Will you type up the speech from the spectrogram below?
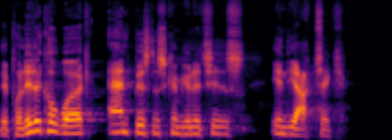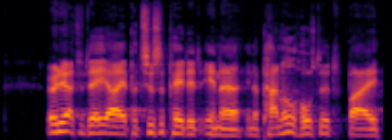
the political work and business communities in the Arctic. Earlier today, I participated in a, in a panel hosted by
